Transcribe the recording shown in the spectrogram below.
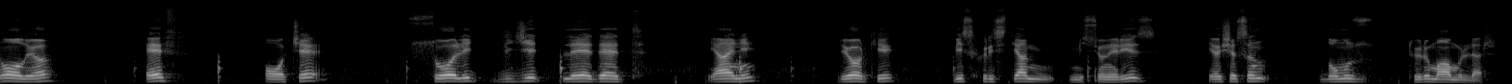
Ne oluyor? F O Ç Solidicledet. Yani diyor ki biz Hristiyan misyoneriyiz. Yaşasın domuz türü mamuller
